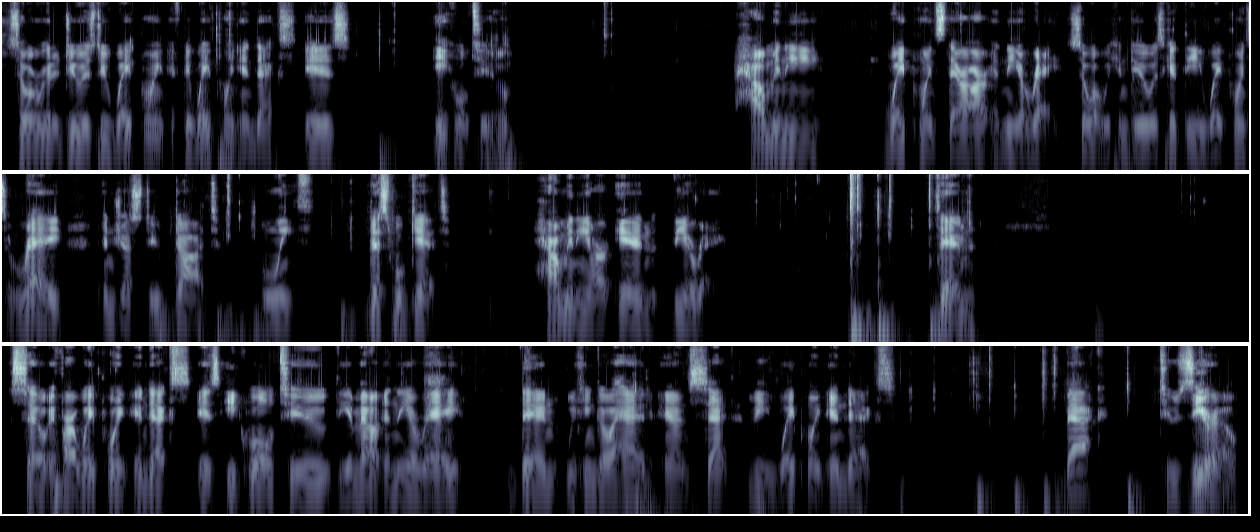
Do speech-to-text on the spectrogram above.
So what we're going to do is do waypoint, if the waypoint index is equal to how many waypoints there are in the array. So what we can do is get the waypoints array and just do dot length. This will get how many are in the array. Then, so if our waypoint index is equal to the amount in the array, then we can go ahead and set the waypoint index back to zero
